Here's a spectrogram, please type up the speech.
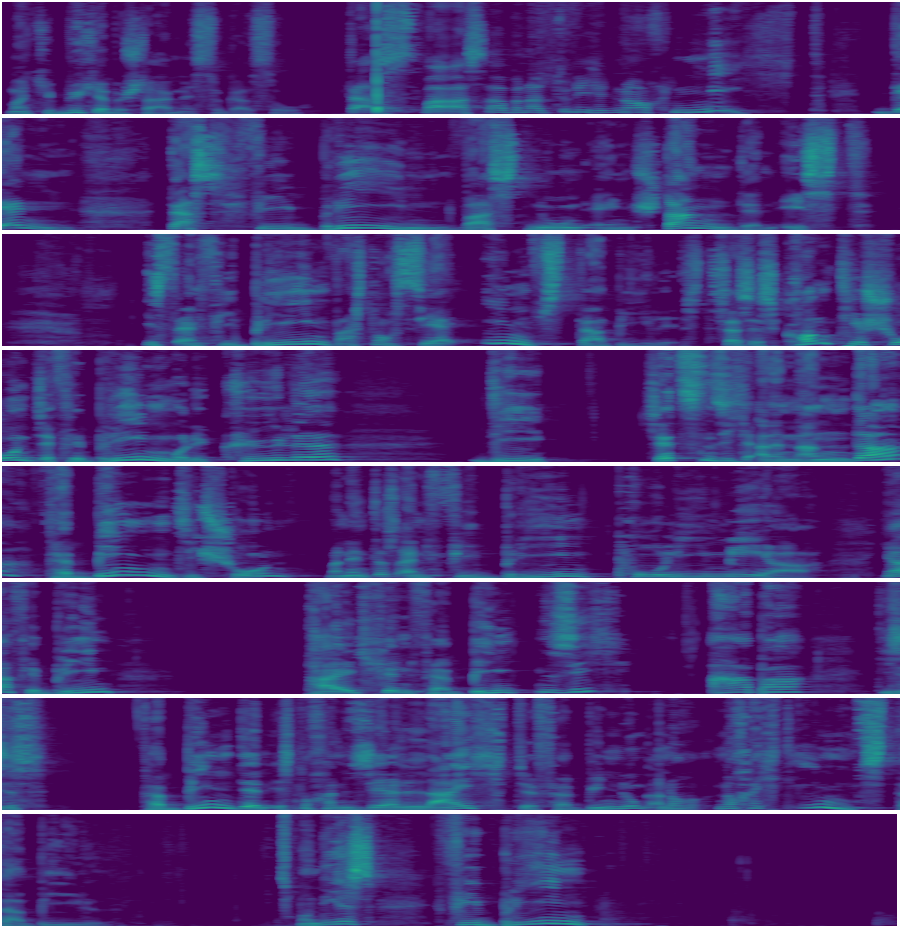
Manche Bücher beschreiben es sogar so. Das war es aber natürlich noch nicht, denn das Fibrin, was nun entstanden ist, ist ein Fibrin, was noch sehr instabil ist. Das heißt, es kommt hier schon diese Fibrinmoleküle, die setzen sich aneinander, verbinden sich schon. Man nennt das ein Fibrinpolymer. Ja, Fibrinteilchen verbinden sich, aber dieses Verbinden ist noch eine sehr leichte Verbindung, noch, noch recht instabil. Und dieses Fibrin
